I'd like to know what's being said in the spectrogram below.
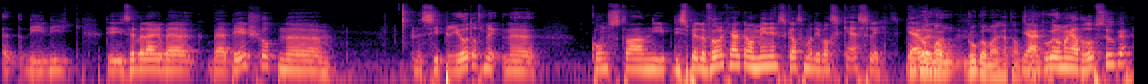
eh, Die, die, die, ze hebben daar bij, bij Beerschot een, een Cypriot of een, een. Die spelen vorig jaar ook al mee in eerste klasse, maar die was kei slecht. Kei- Googleman, Googleman gaat dan Ja, Google maar gaat het opzoeken.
